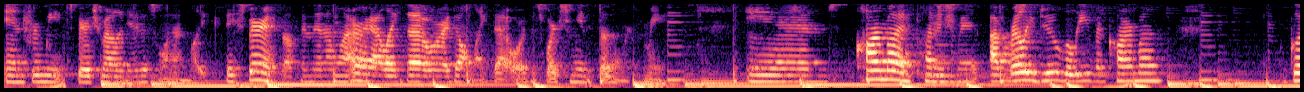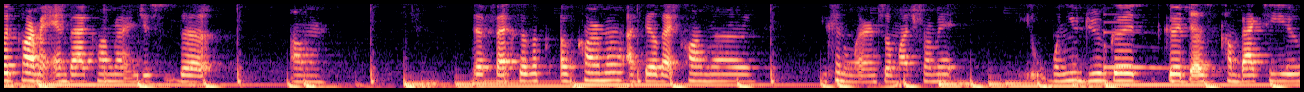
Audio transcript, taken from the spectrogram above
And for me, it's spirituality. I just want to like experience stuff, and then I'm like, all right, I like that, or I don't like that, or this works for me, this doesn't work for me. And karma and punishment. I really do believe in karma, good karma and bad karma, and just the um, the effects of, of karma. I feel that karma, you can learn so much from it. When you do good, good does come back to you.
